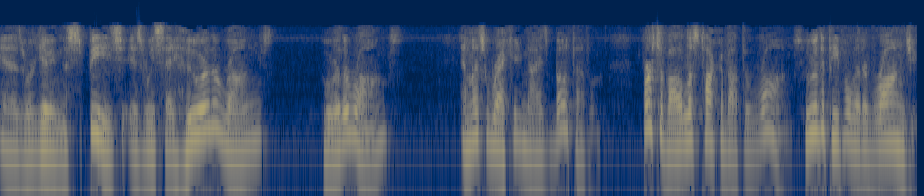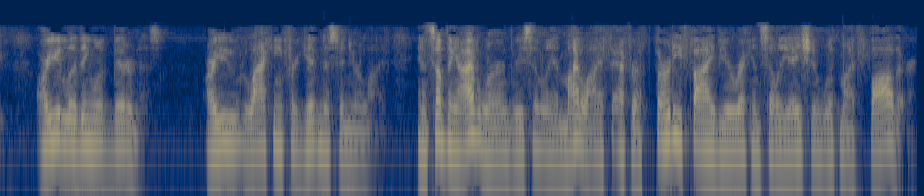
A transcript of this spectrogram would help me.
as we're giving the speech is we say, who are the rungs, who are the wrongs, and let's recognize both of them. First of all, let's talk about the wrongs. Who are the people that have wronged you? Are you living with bitterness? Are you lacking forgiveness in your life? And something I've learned recently in my life after a 35 year reconciliation with my father,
